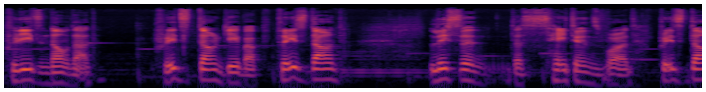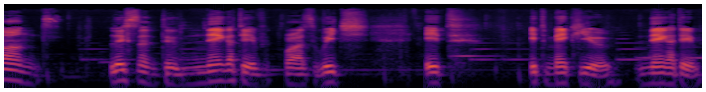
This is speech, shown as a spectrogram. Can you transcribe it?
Please know that. Please don't give up. Please don't listen the Satan's word. Please don't listen to negative words which it it make you negative.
